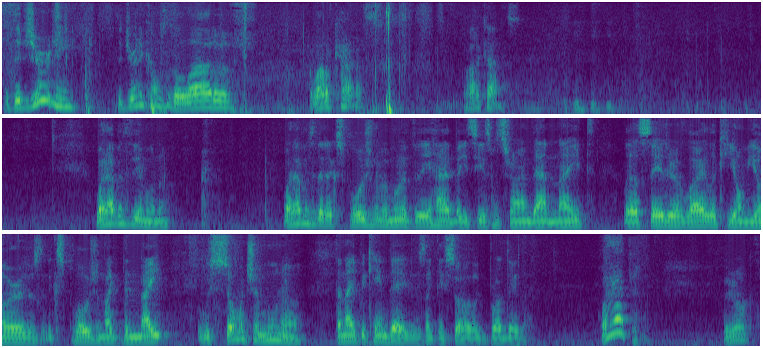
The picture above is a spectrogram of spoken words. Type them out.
But the journey, the journey comes with a lot of, a lot of katnus. A lot of katnus. what happened to the Amunah? What happened to that explosion of Amunah that they had by Yitzias Mitzrayim that night? Leil Seder, Laila Kiyom Yor, there was an explosion. Like the night, it was so much Amunah, the night became day. It was like they saw like broad daylight. What happened? Where did it all go?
